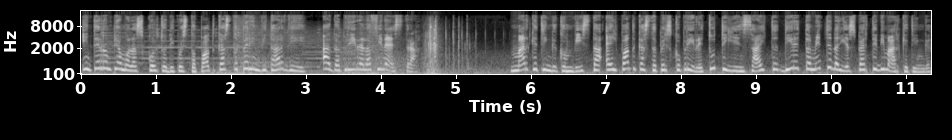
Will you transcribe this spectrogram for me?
Interrompiamo l'ascolto di questo podcast per invitarvi ad aprire la finestra. Marketing con vista è il podcast per scoprire tutti gli insight direttamente dagli esperti di marketing.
